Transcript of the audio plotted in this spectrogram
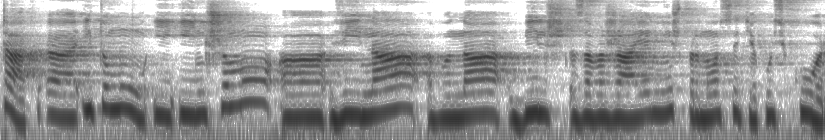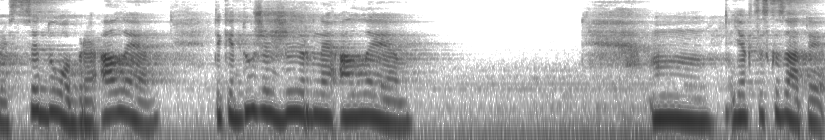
Так, е, і тому, і іншому е, війна вона більш заважає, ніж приносить якусь користь. Це добре, але таке дуже жирне, але. Як це сказати,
